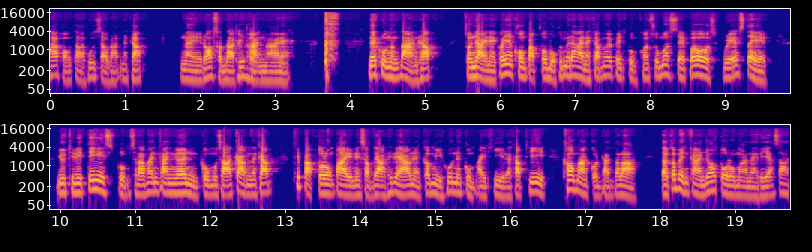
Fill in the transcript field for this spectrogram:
ภาพของตลาดหุ้นสหรัฐนะครับ ในรอบสัปดาห์ที่ผ่านมาเนี่ย ในกลุ่มต่างๆครับ ส่วนใหญ่เนี่ยก็ยังคงปรับตัวบวกขึ้นมาได้นะครับ ไม่ว่าเป็นกลุ่ม consumer staples real estate utilities กลุ่มสถาบันการเงิน กลุ่มอุตสาหกรรมนะครับ ที่ปรับตัวลงไปในสัปดาห์ที่แล้วเนี่ยก็มีหุ้นในกลุ่ม IT แล้วครับที่เข้ามากดดันตลาด แต่ก็เป็นการย่อตัวลงมาในระยะสั้น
